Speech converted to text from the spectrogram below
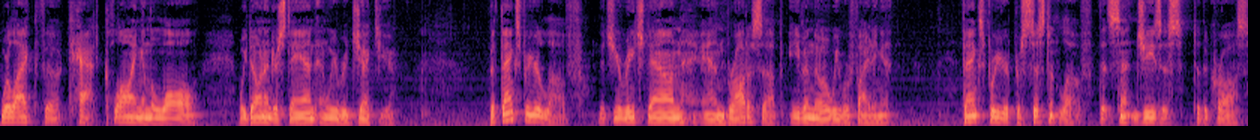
We're like the cat clawing in the wall. We don't understand and we reject you. But thanks for your love that you reached down and brought us up even though we were fighting it. Thanks for your persistent love that sent Jesus to the cross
